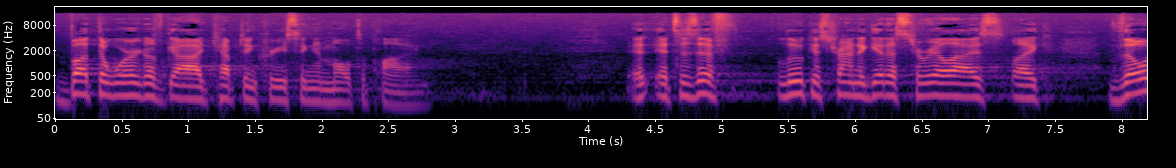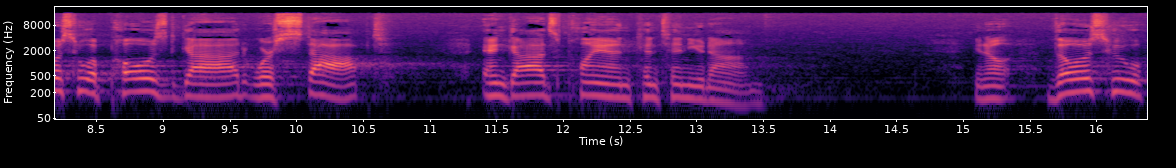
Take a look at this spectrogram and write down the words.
but the word of God kept increasing and multiplying. It's as if Luke is trying to get us to realize, like, those who opposed God were stopped, and God's plan continued on. You know, those who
